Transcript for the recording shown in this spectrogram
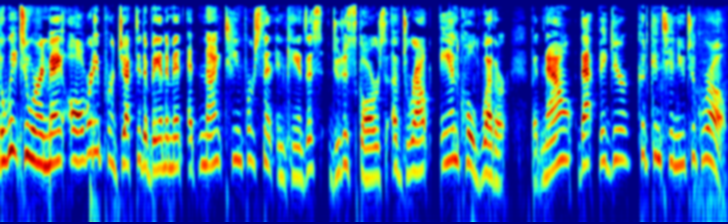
The wheat tour in May already projected abandonment at 19% in Kansas due to scars of drought and cold weather. But now that figure could continue to grow.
